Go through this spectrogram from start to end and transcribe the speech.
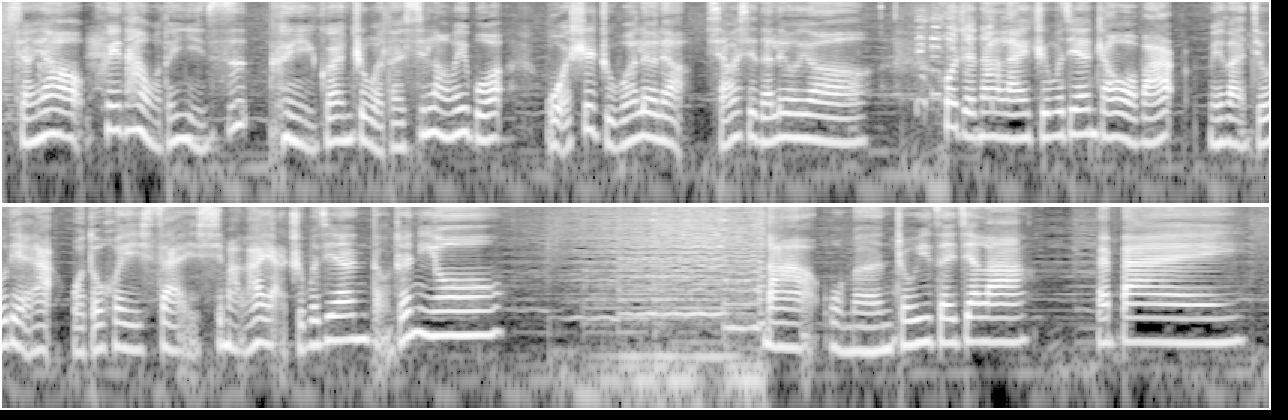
想要窥探我的隐私，可以关注我的新浪微博，我是主播六六，小写的六哟。或者呢，来直播间找我玩，每晚九点呀，我都会在喜马拉雅直播间等着你哦。那我们周一再见啦，拜拜。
